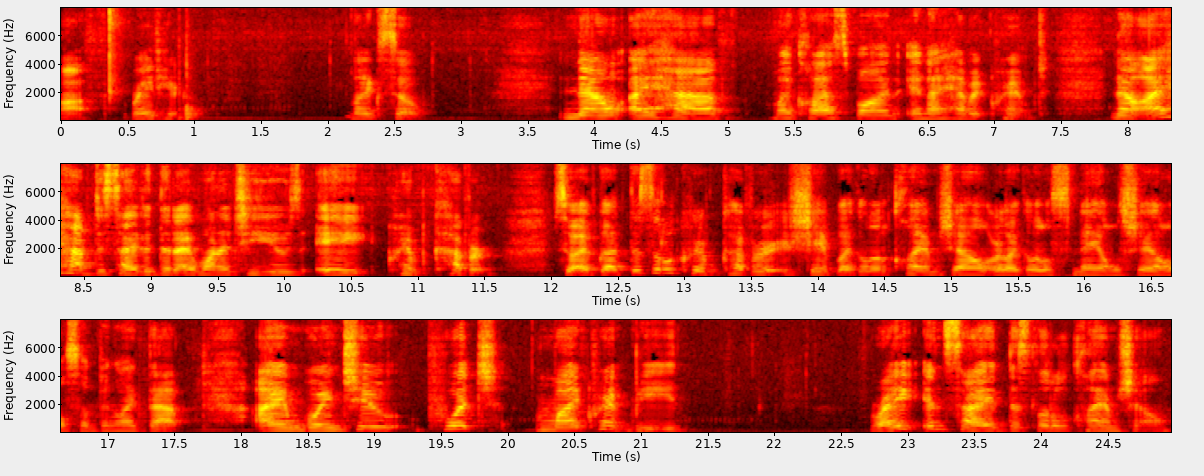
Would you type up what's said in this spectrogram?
off right here, like so. Now I have my clasp on and I have it crimped. Now I have decided that I wanted to use a crimp cover. So I've got this little crimp cover. It's shaped like a little clamshell or like a little snail shell, something like that. I am going to put my crimp bead right inside this little clamshell.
